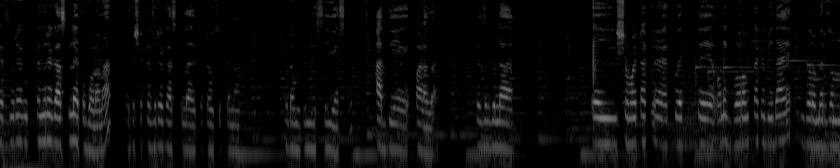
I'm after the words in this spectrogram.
খেজুরের খেজুরের গাছগুলো এত বড় না এত সে খেজুরের গাছগুলো এতটা উঁচুতে না মোটামুটি নিচেই আছে হাত দিয়ে পাড়া যায়। খেজুরগুলা এই সময়টা কুয়েতে অনেক গরম থাকে বিদায় গরমের জন্য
